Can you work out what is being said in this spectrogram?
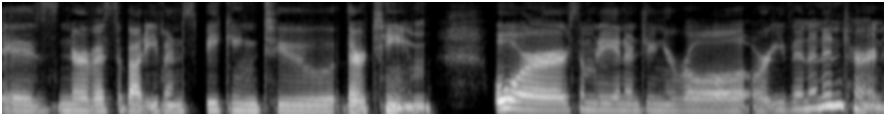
is nervous about even speaking to their team, or somebody in a junior role, or even an intern,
